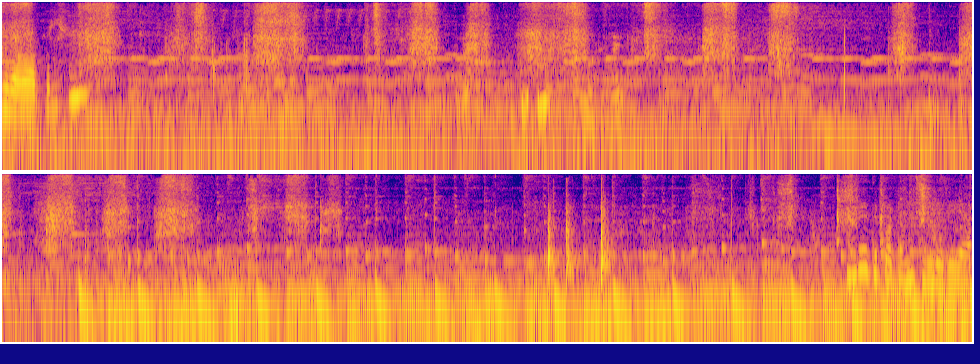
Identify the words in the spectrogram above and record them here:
Udah berapa persen? Nanti dipotong sendiri ya.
